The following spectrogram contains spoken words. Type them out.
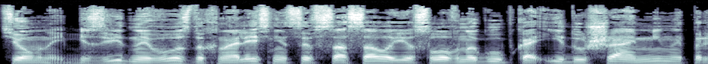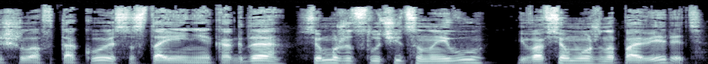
Темный, безвидный воздух на лестнице всосал ее словно губка, и душа Амины пришла в такое состояние, когда все может случиться наяву, и во все можно поверить?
